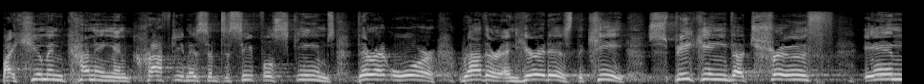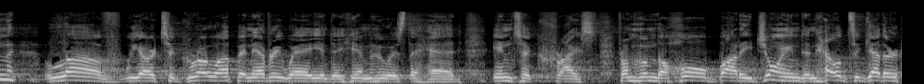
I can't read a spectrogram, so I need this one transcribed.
By human cunning and craftiness of deceitful schemes, they're at war. Rather, and here it is, the key, speaking the truth in love, we are to grow up in every way into Him who is the head, into Christ, from whom the whole body, joined and held together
